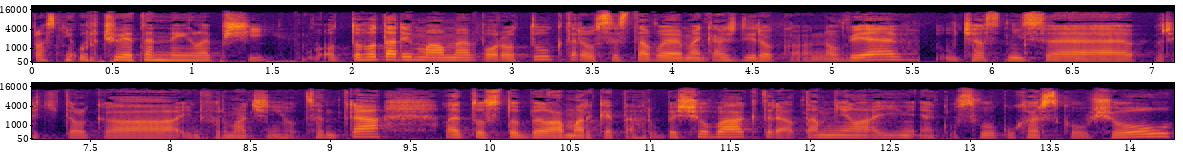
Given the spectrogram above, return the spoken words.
vlastně určuje ten nejlepší? Od toho tady máme porotu, kterou sestavujeme každý rok nově. Účastní se ředitelka informačního centra. Letos to byla Marketa Hrubešová, která tam měla i nějakou svou kuchařskou show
